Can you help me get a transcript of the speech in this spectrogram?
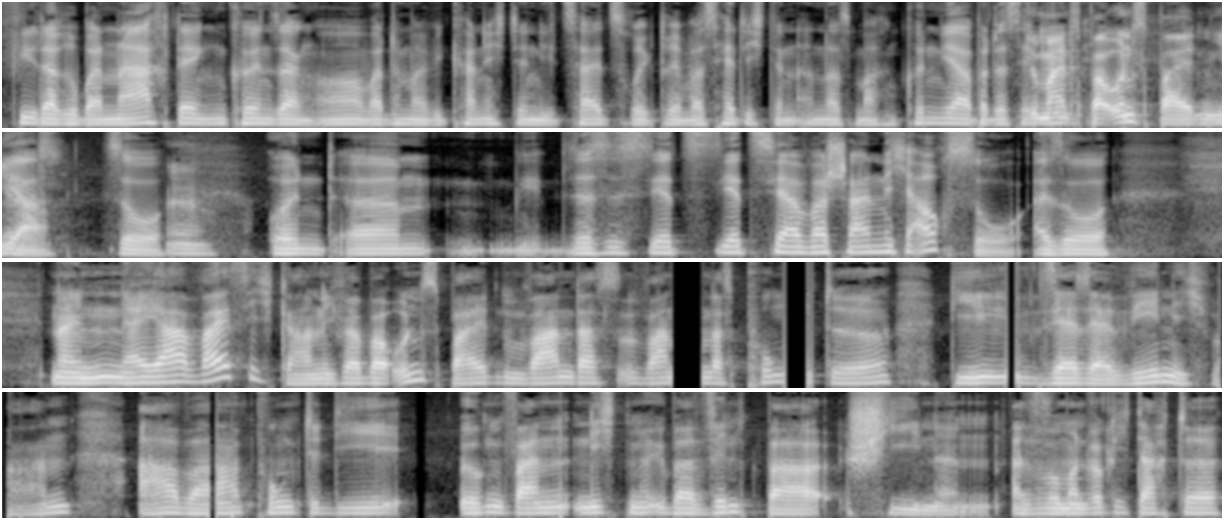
viel darüber nachdenken können, sagen, oh, warte mal, wie kann ich denn die Zeit zurückdrehen? Was hätte ich denn anders machen können? Ja, aber das Du meinst bei uns beiden jetzt? Ja, so. Ja. Und ähm, das ist jetzt, jetzt ja wahrscheinlich auch so. Also. Nein, naja, weiß ich gar nicht, weil bei uns beiden waren das, waren das Punkte, die sehr, sehr wenig waren, aber Punkte, die irgendwann nicht mehr überwindbar schienen. Also wo man wirklich dachte,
